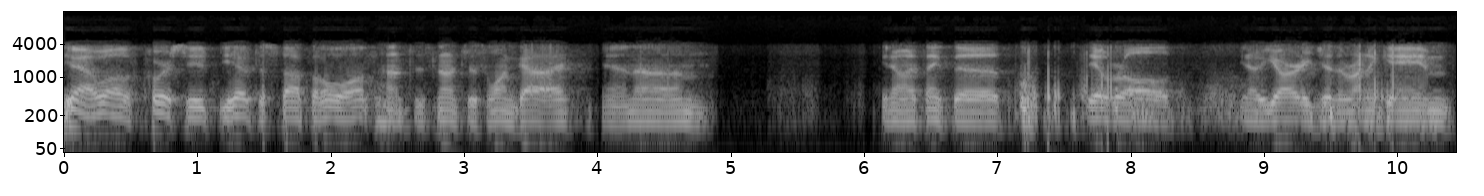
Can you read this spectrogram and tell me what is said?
Yeah, well, of course you you have to stop the whole offense. It's not just one guy, and um, you know I think the the overall you know yardage of the running game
